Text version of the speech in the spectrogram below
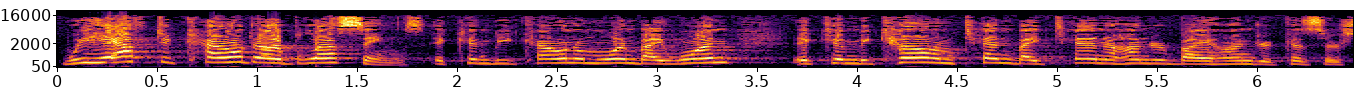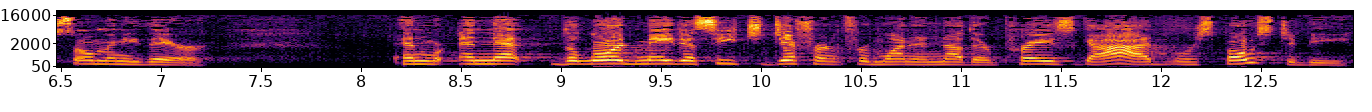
We have to count our blessings. It can be count them one by one. It can be count them 10 by 10, 100 by 100, because there's so many there. And, and that the Lord made us each different from one another. Praise God, we're supposed to be.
